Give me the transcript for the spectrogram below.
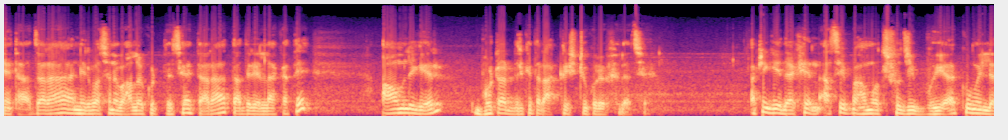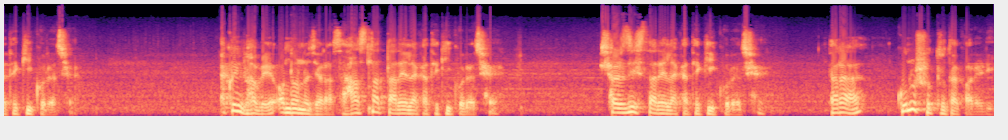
নেতা যারা নির্বাচনে ভালো করতে চায়, তারা তাদের এলাকাতে আওয়ামী লীগের ভোটারদেরকে তারা আকৃষ্ট করে ফেলেছে। আপনি গিয়ে দেখেন, আসিফ মাহমুদ, সজীব ভুইয়া কুমিল্লাতে কি করেছে? একইভাবে অন্যান্য যারা আছে, হাসনাত তার এলাকাতে কি করেছে? সার্জিস তার এলাকাতে কি করেছে? তারা কোনো শত্রুতা করেনি।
